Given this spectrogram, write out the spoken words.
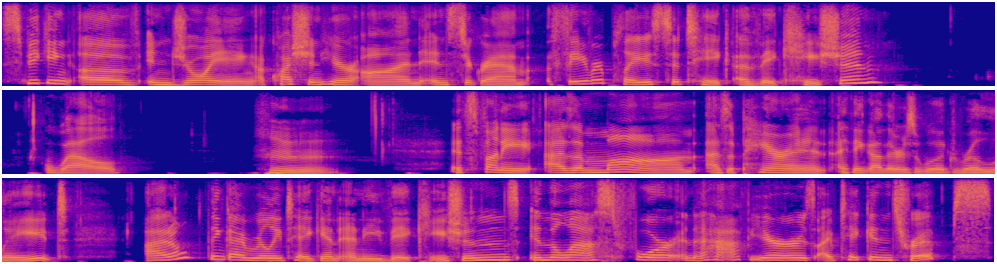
Speaking of enjoying, a question here on Instagram favorite place to take a vacation? Well, hmm. It's funny, as a mom, as a parent, I think others would relate. I don't think I've really taken any vacations in the last four and a half years. I've taken trips,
